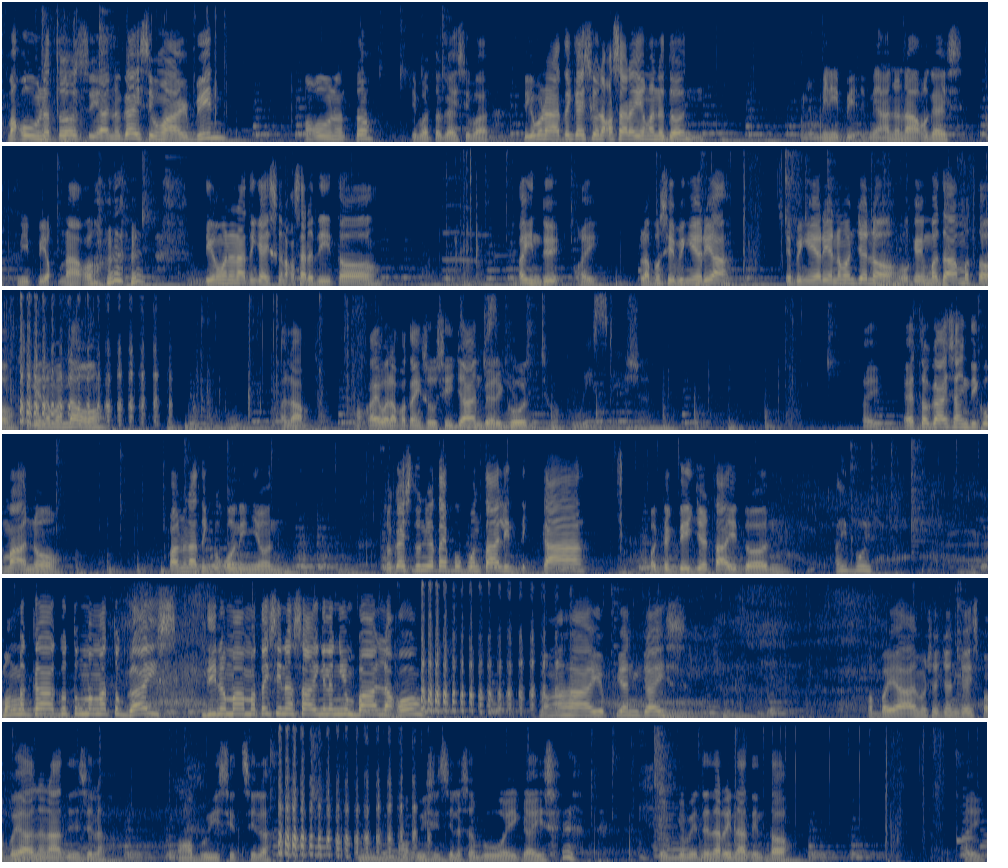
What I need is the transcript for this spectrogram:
Makuna to. Si ano, guys? Si Marvin. Makuna to. Iba to, guys. Iba. Tingnan muna natin, guys, kung nakasara yung ano doon. Minipi... Ni ano na ako, guys. Pinipiyok na ako. Tingnan muna natin, guys, kung nakasara dito. Ay, hindi. Okay. Wala pong saving area. Saving area naman dyan, oh. Huwag kayong madamot, oh. Sige naman na, oh. Alak. Okay, wala pa tayong susi dyan. Very good. Okay. Eto guys, ang hindi ko maano. Paano natin kukunin yun? So guys, doon nga tayo pupunta. Lintik ka. Pag nag-danger tayo doon. Ay boy. Mga gago tong mga to guys. Hindi na mamatay. Sinasayang lang yung bala ko. Mga hayop yan guys. Pabayaan mo siya dyan guys. Pabayaan na natin sila. Mga buwisit sila. Mga buwisit sila sa buhay guys. Gamitin na rin natin to. Okay.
